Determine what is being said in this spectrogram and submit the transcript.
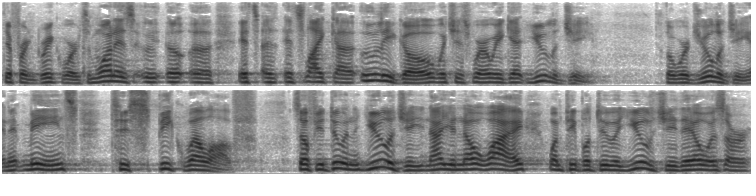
different Greek words. And one is, uh, uh, uh it's, uh, it's like uh, eulogo, which is where we get eulogy, the word eulogy. And it means to speak well of. So if you're doing a eulogy, now you know why when people do a eulogy, they always are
